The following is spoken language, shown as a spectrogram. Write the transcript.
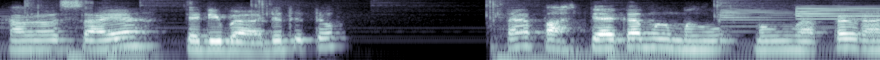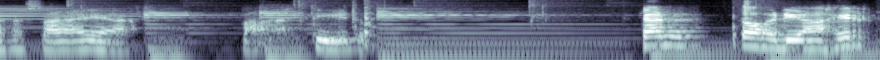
kalau saya jadi badut itu, saya pasti akan meng- mengungkapkan rasa saya, pasti itu. Kan toh di akhir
